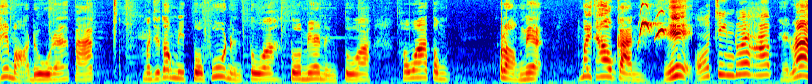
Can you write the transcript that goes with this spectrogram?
ห้หมอดูนะปาร์คมันจะต้องมีตัวผู้หนึ่งตัว ตัวเมียหนึ่งตัว เพราะว่าตรงปล่องเนี่ยไม่เท่ากันนี่โอ้จริงด้วยครับ เห็นป่ะ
